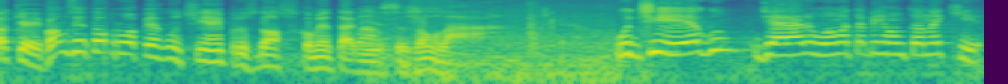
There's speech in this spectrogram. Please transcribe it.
Ok, vamos então para uma perguntinha aí para os nossos comentaristas. Vamos. vamos lá. O Diego de Araruama está perguntando aqui.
